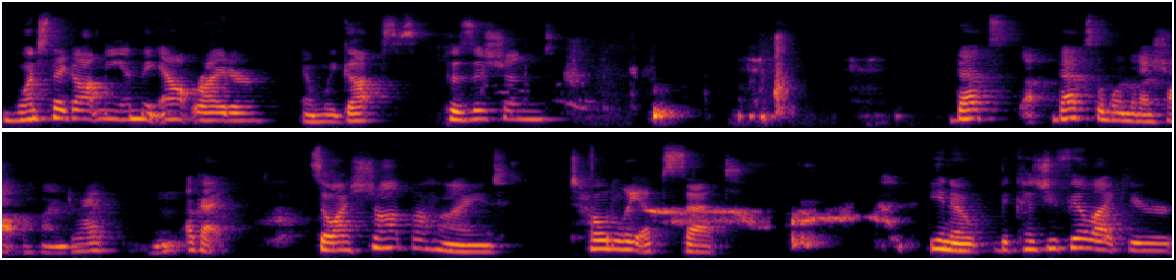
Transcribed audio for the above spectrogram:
once they got me in the outrider and we got s- positioned that's uh, that's the one that i shot behind right? Mhm. okay. So i shot behind totally upset. You know because you feel like you're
